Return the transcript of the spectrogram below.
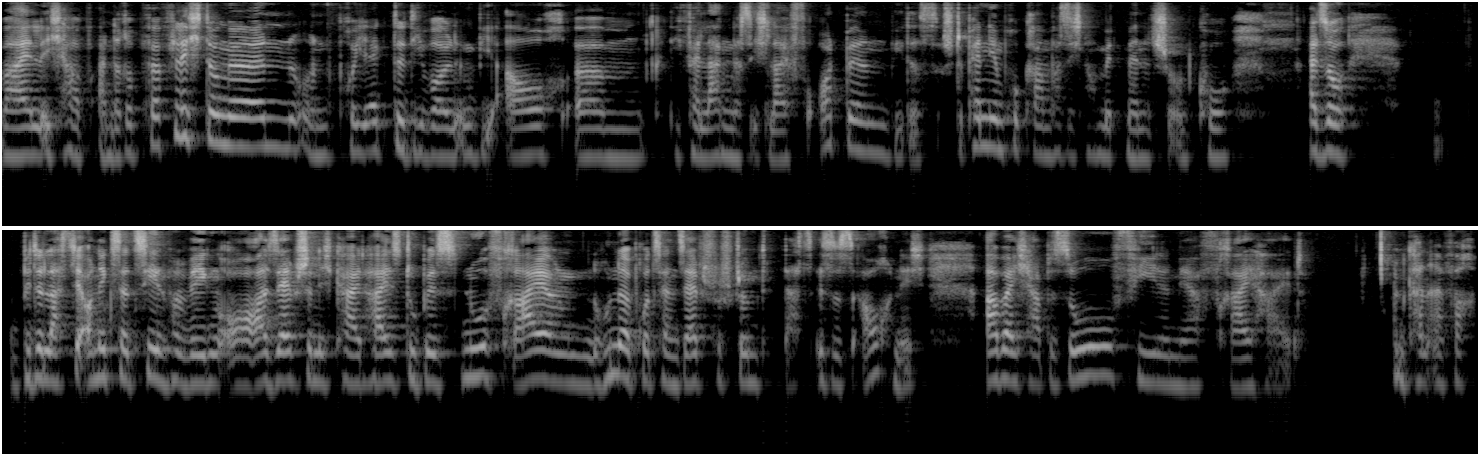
weil ich habe andere Verpflichtungen und Projekte, die wollen irgendwie auch, ähm, die verlangen, dass ich live vor Ort bin, wie das Stipendienprogramm, was ich noch mitmanage und Co. Also bitte lasst dir auch nichts erzählen von wegen, oh, Selbstständigkeit heißt, du bist nur frei und 100% selbstbestimmt. Das ist es auch nicht. Aber ich habe so viel mehr Freiheit und kann einfach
